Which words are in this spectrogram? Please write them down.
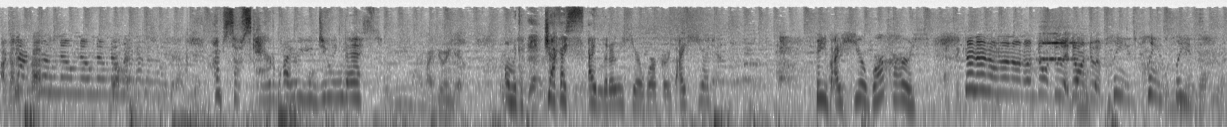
I gotta Jack, grab no, this. no, no, no, no, No, no, no, think no, this is no. a good idea. I'm so scared. Why are you doing this? What do you mean, why am I doing it? Oh my god. Jack, I, I literally hear workers. I hear them. Babe, I hear workers. No, no, no, no, no, no. Don't do it. Don't do it. Oh. Please, please, please. Don't do it.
